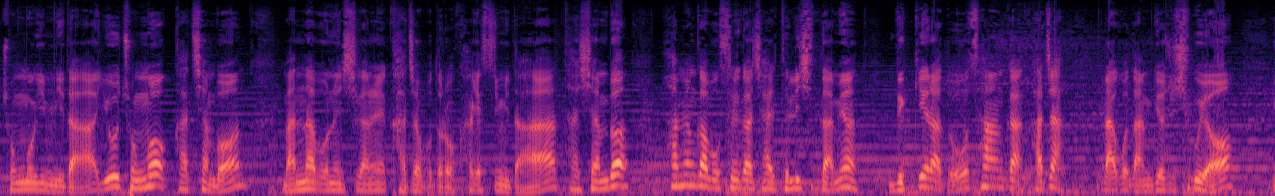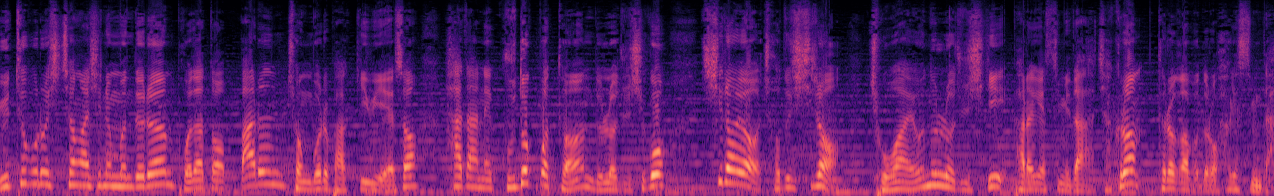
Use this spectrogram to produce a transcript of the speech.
종목입니다. 이 종목 같이 한번 만나보는 시간을 가져보도록 하겠습니다. 다시 한번 화면과 목소리가 잘 들리신다면 늦게라도 상한가 가자라고 남겨주시고요. 유튜브로 시청하시는 분들은 보다 더 빠른 정보를 받기 위해서 하단에 구독 버튼 눌러주시고 싫어요, 저도 싫어, 좋아요 눌러주시기 바라겠습니다. 자, 그럼 들어가 보도록 하겠습니다.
